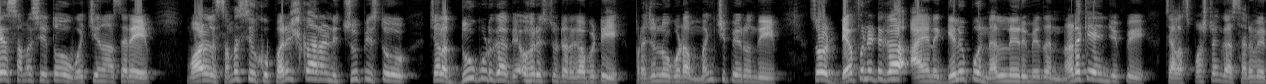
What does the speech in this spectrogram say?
ఏ సమస్యతో వచ్చినా సరే వాళ్ళ సమస్యకు పరిష్కారాన్ని చూపిస్తూ చాలా దూకుడుగా వ్యవహరిస్తుంటారు కాబట్టి ప్రజల్లో కూడా మంచి పేరుంది. సో డెఫినెట్గా ఆయన గెలుపు నల్లేరు మీద నడకే అని చెప్పి చాలా స్పష్టంగా సర్వే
